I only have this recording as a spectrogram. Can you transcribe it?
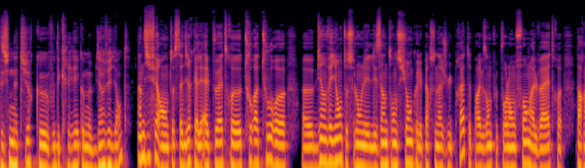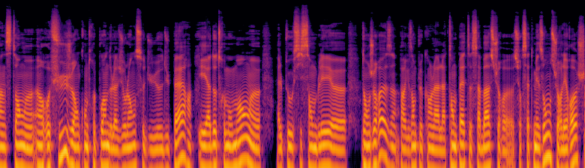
C'est une nature que vous décririez comme bienveillante? Indifférente, c'est-à-dire qu'elle elle peut être euh, tour à tour euh, euh, bienveillante selon les, intentions que les personnages lui prêtent. Par exemple, pour l'enfant, elle va être par instant un refuge en contrepoint de la violence du, père, et à d'autres moments, elle peut aussi sembler dangereuse. Par exemple, quand la, tempête s'abat sur cette maison, sur les roches,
